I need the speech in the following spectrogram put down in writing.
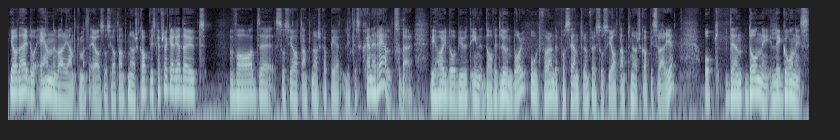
Ja, det här är då en variant kan man säga av socialt entreprenörskap. Vi ska försöka reda ut vad eh, socialt entreprenörskap är lite generellt sådär. Vi har ju då bjudit in David Lundborg, ordförande på Centrum för socialt entreprenörskap i Sverige. Och den Donny Legonis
